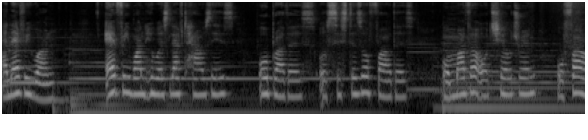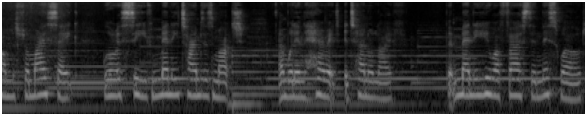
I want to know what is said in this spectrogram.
And everyone, everyone who has left houses, or brothers, or sisters, or fathers, or mother, or children, or farms for my sake, will receive many times as much and will inherit eternal life but many who are first in this world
